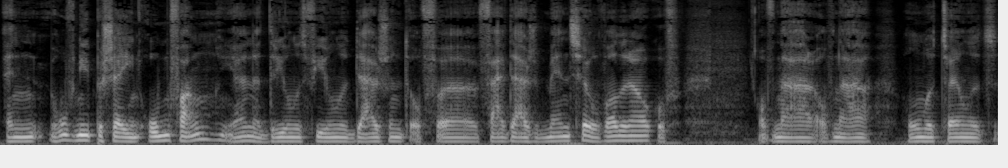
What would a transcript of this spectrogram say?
en hoeft niet per se in omvang, ja, naar 300, 400.000 of uh, 5000 mensen of wat dan ook, of, of naar, of naar 100, 200,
